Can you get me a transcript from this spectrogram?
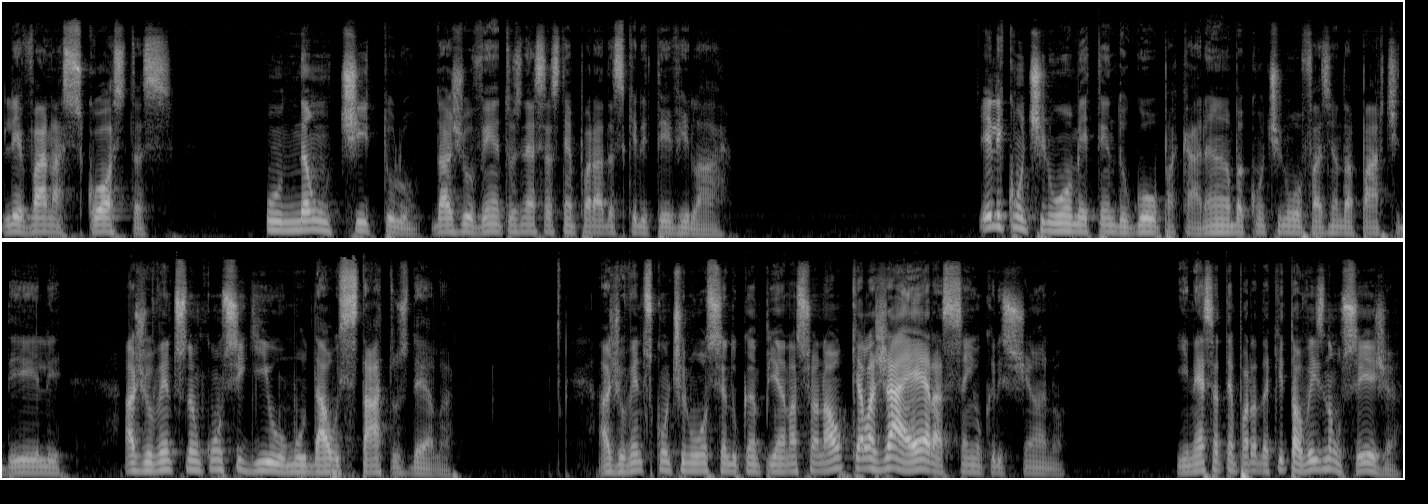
levar nas costas o não título da Juventus nessas temporadas que ele teve lá. Ele continuou metendo gol pra caramba, continuou fazendo a parte dele. A Juventus não conseguiu mudar o status dela. A Juventus continuou sendo campeã nacional, que ela já era sem o Cristiano. E nessa temporada aqui talvez não seja.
